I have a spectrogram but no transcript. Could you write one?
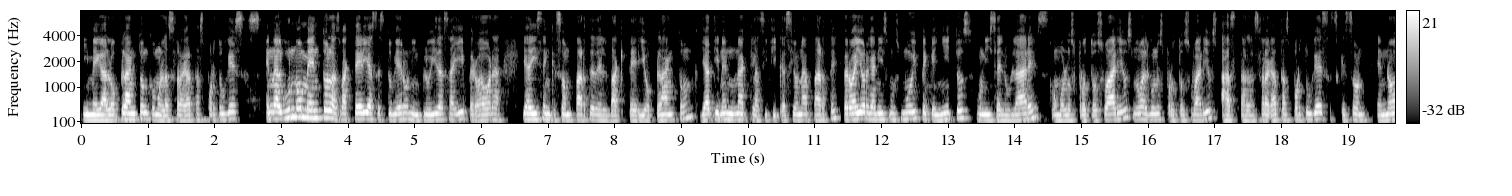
y megaloplancton como las fragatas portuguesas. En algún momento las bacterias estuvieron incluidas ahí, pero ahora ya dicen que son parte del bacterioplancton, ya tienen una clasificación aparte, pero hay organismos muy pequeñitos, unicelulares, como los protozoarios, ¿no? Algunos protozoarios, hasta las fragatas portuguesas, que son enormes,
